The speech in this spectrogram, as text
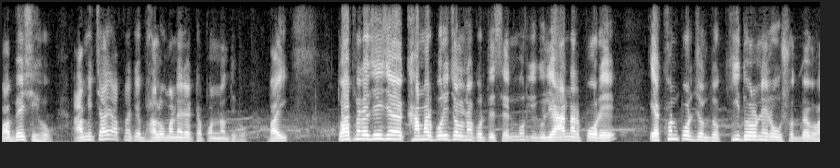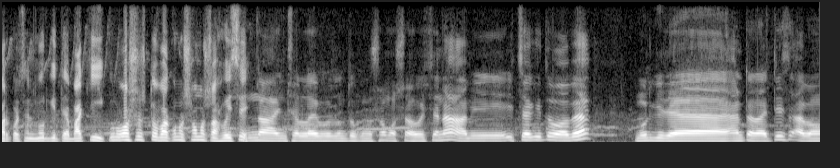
বা বেশি হোক, আমি চাই আপনাকে ভালো মানের একটা পণ্য দিব। ভাই তো আপনারা যেই যে খামার পরিচালনা করতেছেন মুরগিগুলি আনার পরে এখন পর্যন্ত কি ধরনের ঔষধ ব্যবহার করছেন মুরগিতে বা কি কোনো অসুস্থ বা কোনো সমস্যা হয়েছে? না ইনশাল্লাহ পর্যন্ত কোনো সমস্যা হয়েছে না। আমি ইচ্ছাকৃতভাবে মুরগির অ্যান্টারাইটিস এবং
